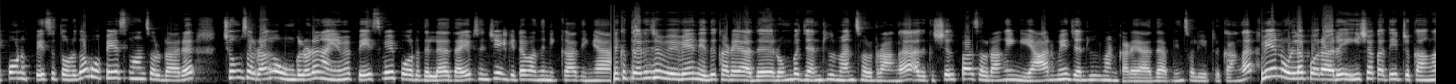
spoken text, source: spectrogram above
எப்போ உனக்கு பேச தோணுதோ அப்போ பேசலாம்னு சொல்கிறாரு சும் சொல்கிறாங்க உங்களோட நான் இனிமேல் பேசவே போகிறதில்ல தயவு செஞ்சு என்கிட்ட வந்து நிற்காதீங்க எனக்கு தெரிஞ்ச விவியன் இது கிடையாது. ரொம்ப ஜென்டில்மேன் சொல்கிறாங்க அதுக்கு ஷில்பா சொல்கிறாங்க இங்கே யாருமே ஜென்டில்மேன் கிடையாது அப்படின்னு சொல்லிட்டு இருக்காங்க. விவியன் உள்ளே போகிறாரு ஈஷா கத்திட்டு இருக்காங்க.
